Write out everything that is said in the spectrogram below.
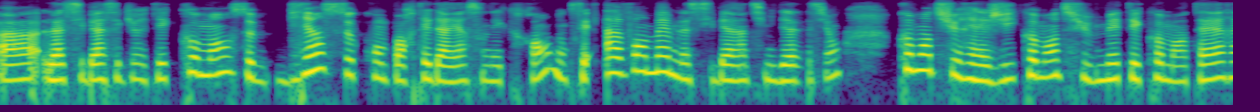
à la cybersécurité, comment se, bien se comporter derrière son écran. Donc c'est avant même la cyberintimidation, comment tu réagis, comment tu mets tes commentaires,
